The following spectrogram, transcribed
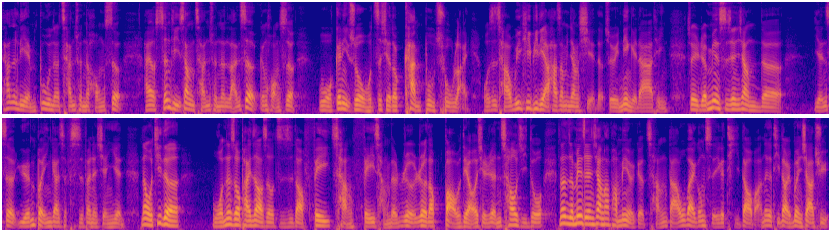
它的脸部呢残存的红色，还有身体上残存的蓝色跟黄色。我跟你说，我这些都看不出来。我是查 Wikipedia，它上面这样写的，所以念给大家听。所以人面狮身像的颜色原本应该是十分的鲜艳。那我记得我那时候拍照的时候，只知道非常非常的热，热到爆掉，而且人超级多。那人面狮身像它旁边有一个长达五百公尺的一个提道吧，那个提道也不能下去，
